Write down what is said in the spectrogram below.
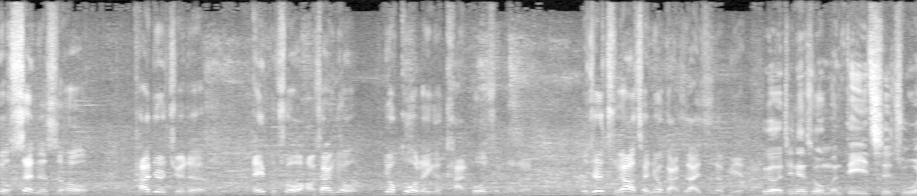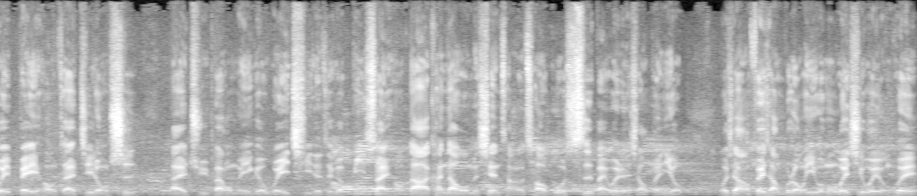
有胜的时候，他就觉得，哎，不错，好像又又过了一个坎或者什么的。我觉得主要成就感是来自这边的。这个今天是我们第一次主委杯吼，在基隆市来举办我们一个围棋的这个比赛哈。大家看到我们现场有超过四百位的小朋友，我想非常不容易。我们围棋委员会，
